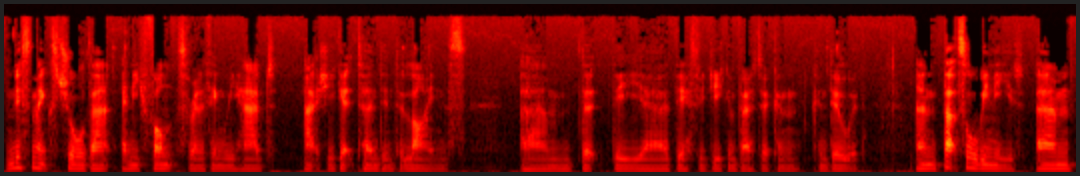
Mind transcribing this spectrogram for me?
And this makes sure that any fonts or anything we had actually get turned into lines um, that the, uh, the SVG converter can, can deal with. And that's all we need. Um,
